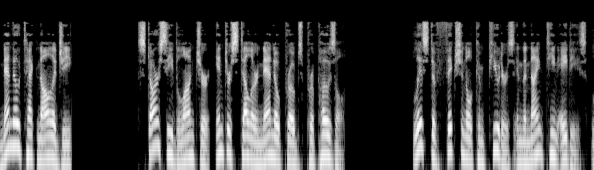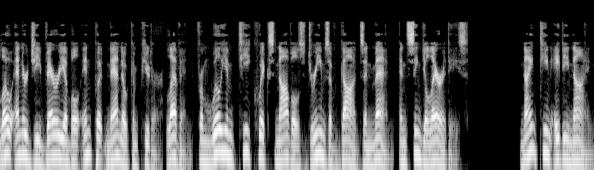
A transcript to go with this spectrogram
Nanotechnology Starseed Launcher – Interstellar Nanoprobes Proposal List of fictional computers in the 1980s, Low-Energy Variable Input Nanocomputer from William T. Quick's novels Dreams of Gods and Men, and Singularities. 1989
